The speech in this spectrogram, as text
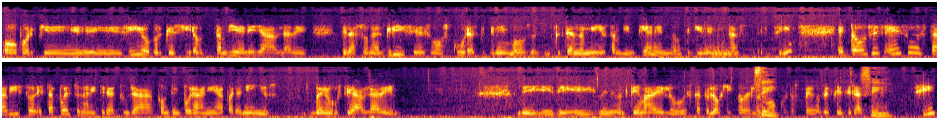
o porque sí, o porque sí. o también ella habla de, de las zonas grises o oscuras que tenemos, que los niños también tienen, ¿no? Que tienen unas, sí. Entonces, eso está visto, está puesto en la literatura contemporánea para niños. Bueno, usted habla de de, de bueno, el tema de lo escatológico, de los Sí. mocos, los pedos, etcétera. Sí. Sí,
